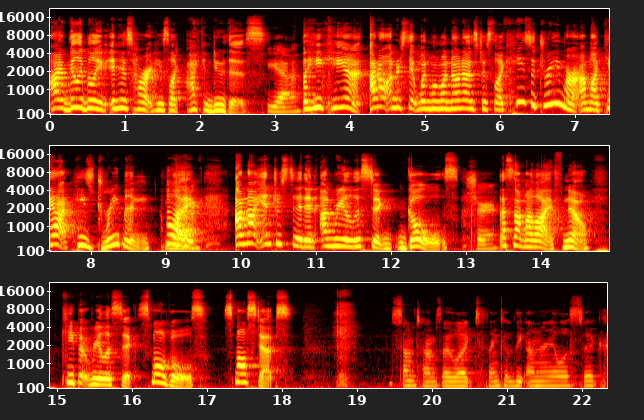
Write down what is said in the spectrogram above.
I really believe in his heart, he's like, I can do this. Yeah. But he can't. I don't understand when, when Winona is just like, he's a dreamer. I'm like, yeah, he's dreaming. Like, I'm not interested in unrealistic goals. Sure. That's not my life. No. Keep it realistic. Small goals. Small steps. Sometimes I like to think of the unrealistic.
